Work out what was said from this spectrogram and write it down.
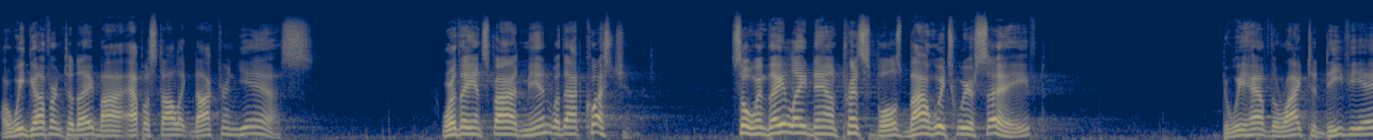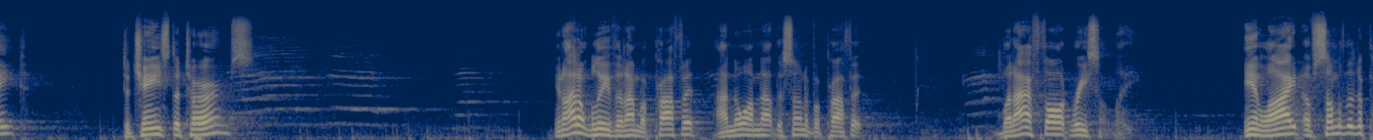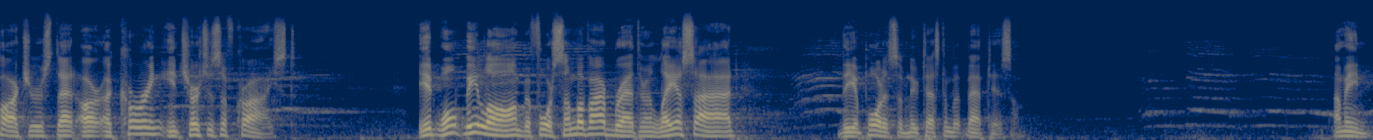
Are we governed today by apostolic doctrine? Yes. Were they inspired men? Without question. So when they laid down principles by which we're saved, do we have the right to deviate, to change the terms? You know, I don't believe that I'm a prophet. I know I'm not the son of a prophet. But I've thought recently in light of some of the departures that are occurring in churches of Christ. It won't be long before some of our brethren lay aside the importance of New Testament baptism. I mean,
